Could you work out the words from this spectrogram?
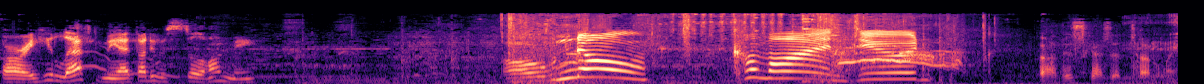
Sorry, he left me. I thought he was still on me. Oh no! Come on, dude. Oh, this guy's a tunneling.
